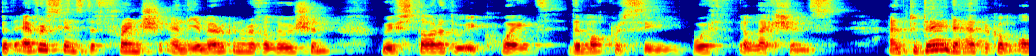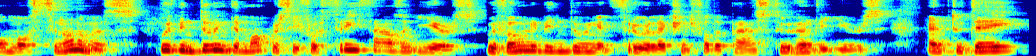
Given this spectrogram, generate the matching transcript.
But ever since the French and the American Revolution, we've started to equate democracy with elections. And today they have become almost synonymous. We've been doing democracy for 3,000 years. We've only been doing it through elections for the past 200 years. And today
